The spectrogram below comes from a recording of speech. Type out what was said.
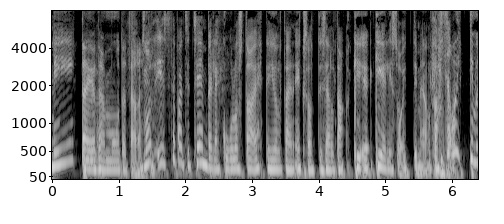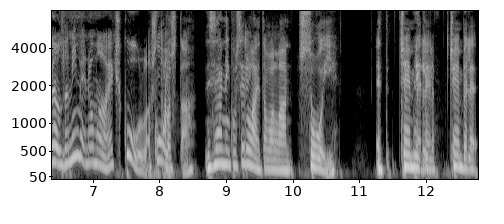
Niin. tai kyllä. jotain muuta tällaista. Mutta sitä paitsi tsempele kuulostaa ehkä joltain eksoottiselta ki- kielisoittimelta. Soittimelta nimenomaan, eikö kuulosta? Kuulostaa. Niin sehän niin kuin sillä tavallaan soi. Että Niin tsempele, kyllä. tsempele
